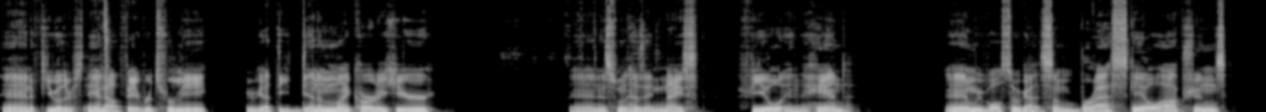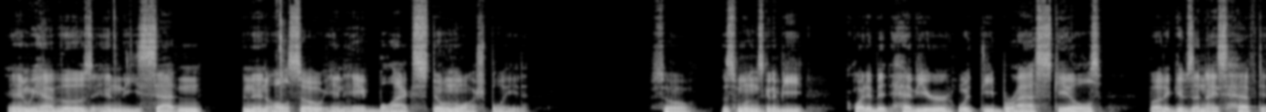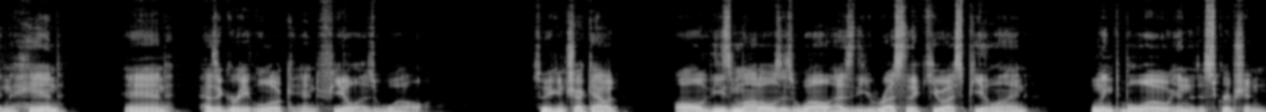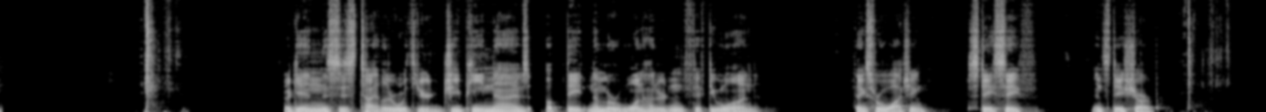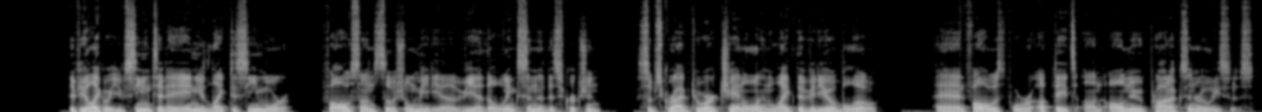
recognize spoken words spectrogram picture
And a few other standout favorites for me. We've got the denim micarta here. And this one has a nice feel in the hand. And we've also got some brass scale options and we have those in the satin and then also in a black stonewash blade. So this one's going to be quite a bit heavier with the brass scales, but it gives a nice heft in the hand and has a great look and feel as well. So you can check out all of these models as well as the rest of the QSP line linked below in the description. Again, this is Tyler with your GP Knives update number 151. Thanks for watching, stay safe, and stay sharp. If you like what you've seen today and you'd like to see more, follow us on social media via the links in the description, subscribe to our channel and like the video below, and follow us for updates on all new products and releases.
